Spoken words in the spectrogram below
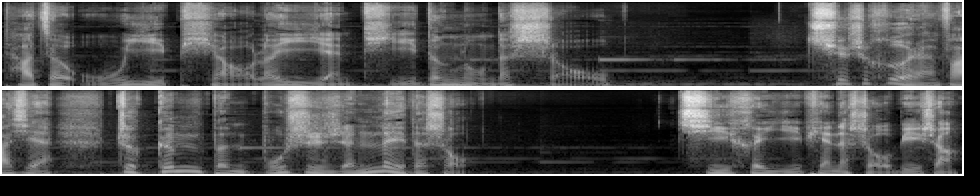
他则无意瞟了一眼提灯笼的手。却是赫然发现，这根本不是人类的手。漆黑一片的手臂上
